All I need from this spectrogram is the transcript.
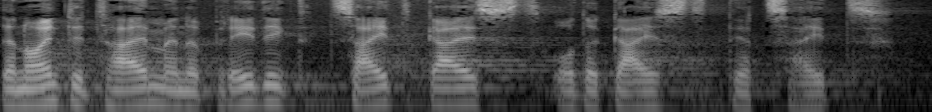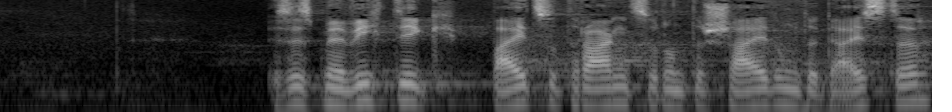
der neunte Teil meiner Predigt, Zeitgeist oder Geist der Zeit. Es ist mir wichtig, beizutragen zur Unterscheidung der Geister,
